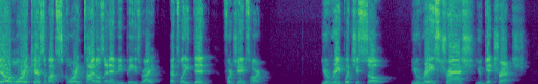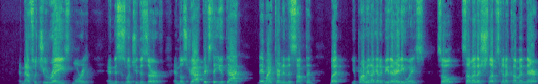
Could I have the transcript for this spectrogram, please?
Daryl Morey cares about scoring titles and MVPs, right? That's what he did for James Harden. You reap what you sow. You raise trash, you get trash. And that's what you raised, Morey. And this is what you deserve. And those draft picks that you got, they might turn into something, but you're probably not going to be there anyways. So some other schlepp's going to come in there,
